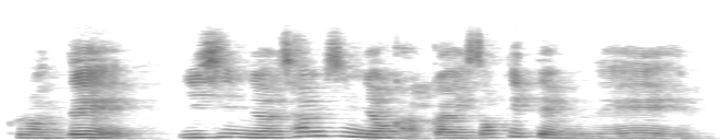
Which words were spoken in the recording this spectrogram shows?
그런데 20년, 30년 가까이 썼기 때문에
